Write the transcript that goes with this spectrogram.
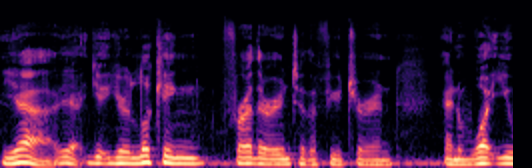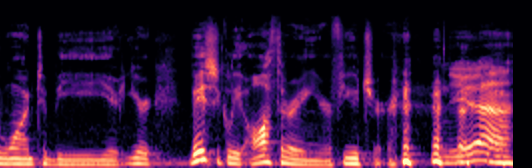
Yeah, yeah. You- You're looking further into the future and and what you want to be. You're, you're basically authoring your future. yeah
